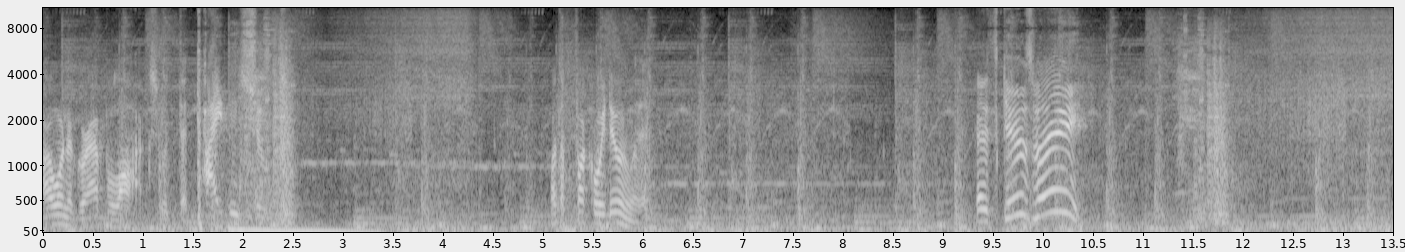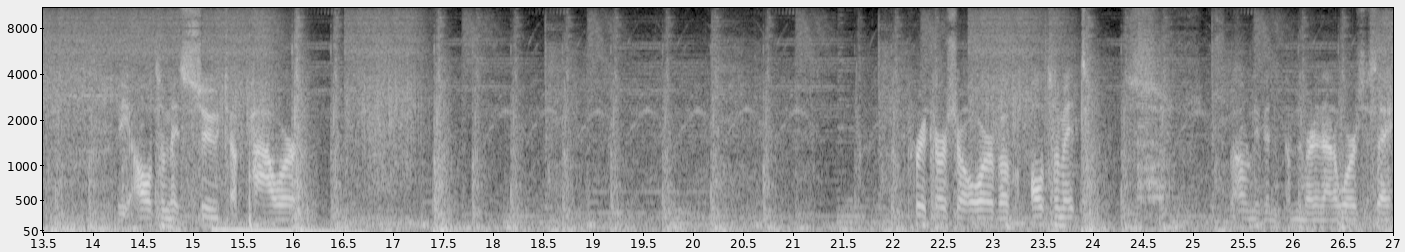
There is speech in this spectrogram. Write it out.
I want to grab blocks with the Titan suit. What the fuck are we doing with it? Excuse me! The ultimate suit of power. Precursor orb of ultimate. I don't even. I'm running out of words to say.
